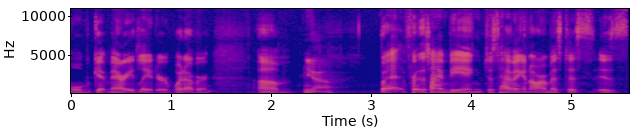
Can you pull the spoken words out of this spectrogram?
we'll get married later whatever um, Yeah. but for the time being just having an armistice is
